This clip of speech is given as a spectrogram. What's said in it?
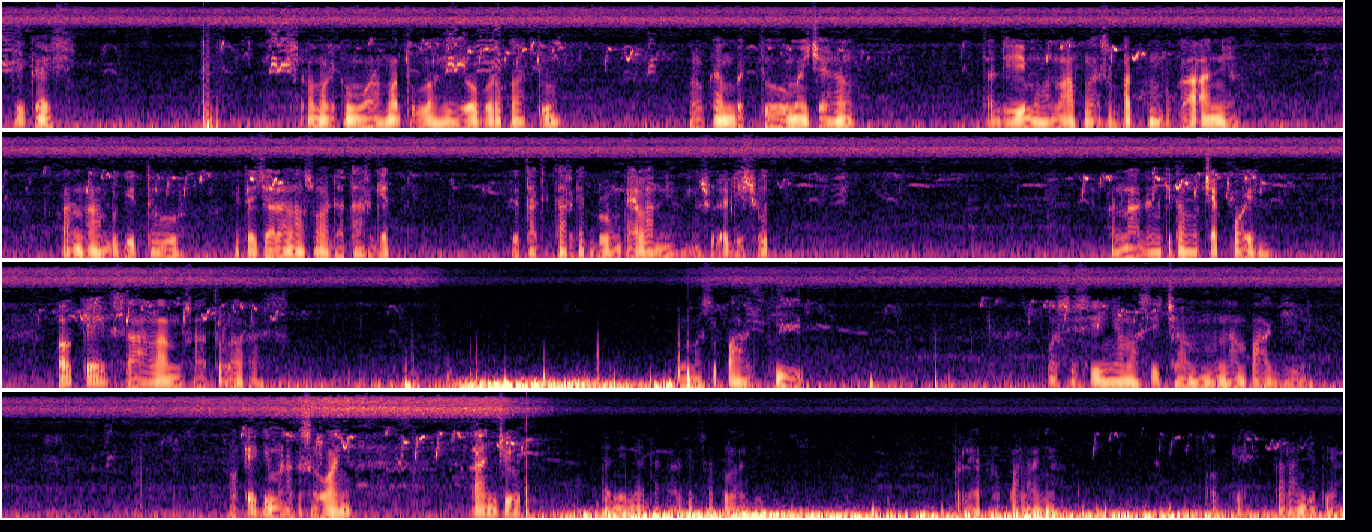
Oke guys. Assalamualaikum warahmatullahi wabarakatuh. Welcome back to my channel. Tadi mohon maaf nggak sempat pembukaan ya. Karena begitu kita jalan langsung ada target. Itu tadi target burung pelan ya Yang sudah di shoot Kena dan kita mau checkpoint. Oke salam satu laras. Ini masih pagi posisinya masih jam 6 pagi nih. Oke gimana keseruannya? Lanjut. Dan ini ada target satu lagi. Terlihat kepalanya. Oke kita lanjut ya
